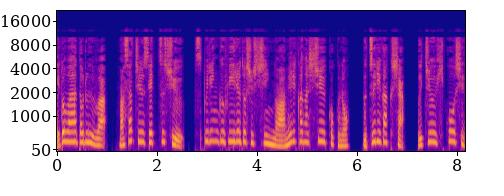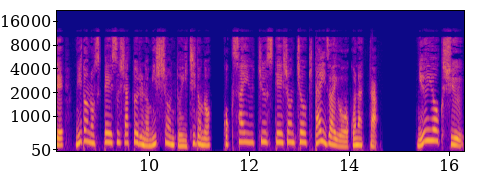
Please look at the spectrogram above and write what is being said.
エドワード・ルーは、マサチューセッツ州、スプリングフィールド出身のアメリカ合衆国の物理学者、宇宙飛行士で2度のスペースシャトルのミッションと1度の国際宇宙ステーション長期滞在を行った。ニューヨーク州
